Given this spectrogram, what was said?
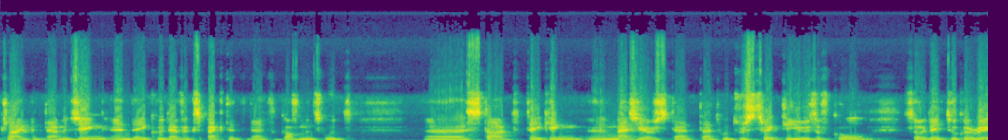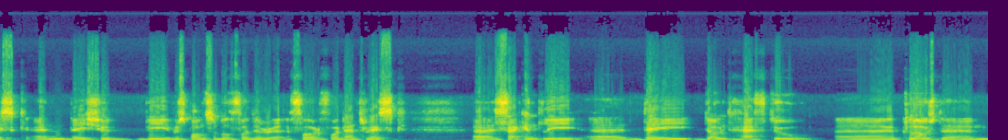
climate damaging, and they could have expected that governments would uh, start taking uh, measures that, that would restrict the use of coal. So they took a risk, and they should be responsible for the for for that risk. Uh, secondly, uh, they don't have to uh, close the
